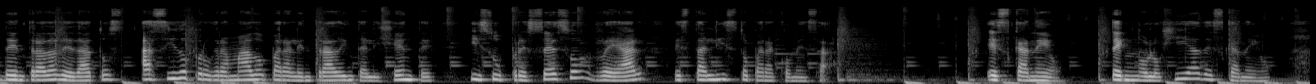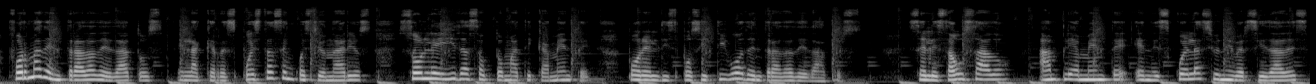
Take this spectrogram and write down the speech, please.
de entrada de datos ha sido programado para la entrada inteligente y su proceso real está listo para comenzar. Escaneo. Tecnología de escaneo forma de entrada de datos en la que respuestas en cuestionarios son leídas automáticamente por el dispositivo de entrada de datos. Se les ha usado ampliamente en escuelas y universidades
